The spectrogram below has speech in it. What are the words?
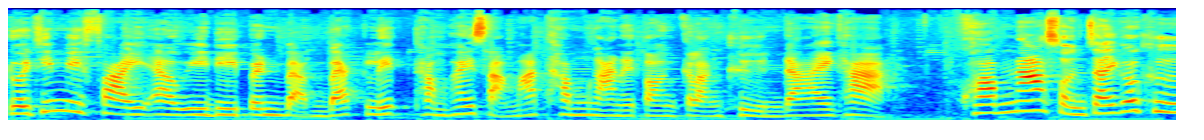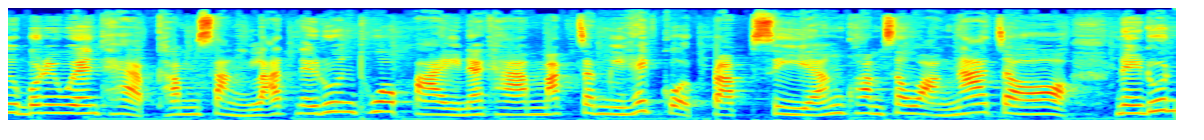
โดยที่มีไฟ LED เป็นแบบแบ็คลิททำให้สามารถทำงานในตอนกลางคืนได้ค่ะ ความน่าสนใจก็คือบริเวณแถบคำสั่งลัดในรุ่นทั่วไปนะคะ มักจะมีให้กดปรับเสียง ความสว่างหน้าจอ ในรุ่น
